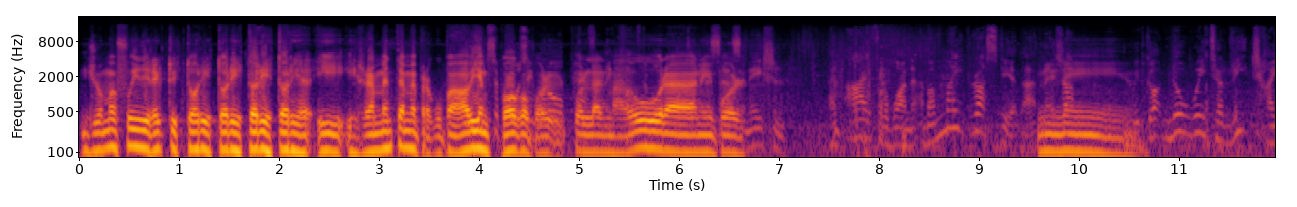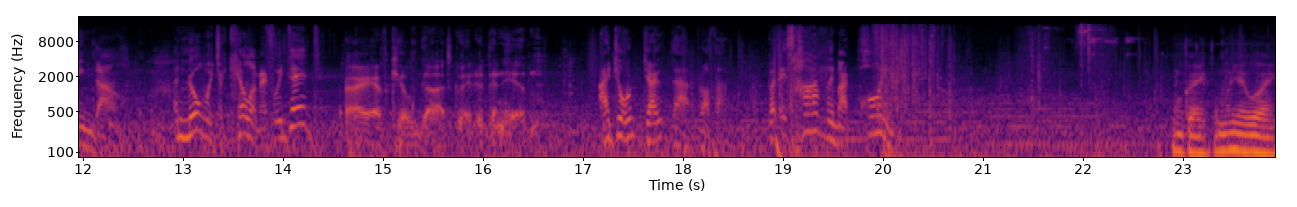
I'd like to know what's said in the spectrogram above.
yo me fui directo historia, historia, historia, historia, y, y realmente me preocupaba bien poco por, por la armadura ni por Assassination. And I, for one, am a mite rusty at that measure. ni We've got no way to reach Heimdall, and no way to kill him if we did. I have killed gods greater than him. I don't doubt that, brother. But it's hardly my point. Ok, ¿cómo llegó ahí?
